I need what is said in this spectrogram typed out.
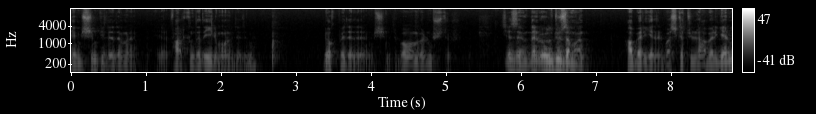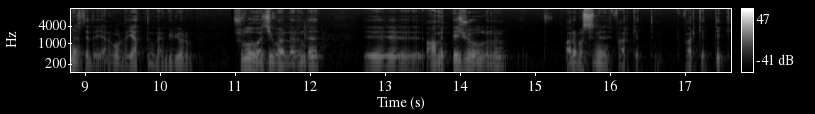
demişim ki dedeme, farkında değilim onu dedi mi? Yok be dedim şimdi babam ölmüştür. Cezaevinden öldüğü zaman haber gelir. Başka türlü haber gelmez dedi. Yani orada yattım ben biliyorum. Sulova civarlarında e, Ahmet Becioğlu'nun arabasını fark ettim. Fark ettik.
